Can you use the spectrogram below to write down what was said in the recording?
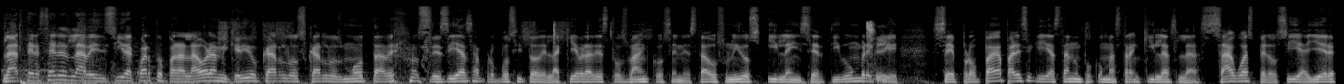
La tercera es la vencida, cuarto para la hora, mi querido Carlos, Carlos Mota, nos decías a propósito de la quiebra de estos bancos en Estados Unidos y la incertidumbre que se propaga, parece que ya están un poco más tranquilas las aguas, pero sí, ayer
